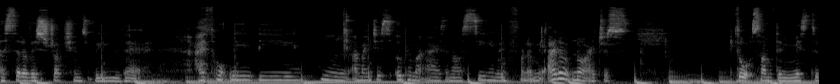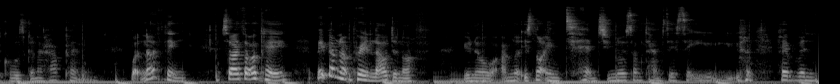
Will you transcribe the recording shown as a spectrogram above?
a set of instructions for you there. I thought maybe hmm, I might just open my eyes and I'll see him in front of me. I don't know. I just thought something mystical was going to happen, but nothing. So I thought, okay, maybe I'm not praying loud enough. you know i'm not it's not intense you know sometimes they say you, you heaven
